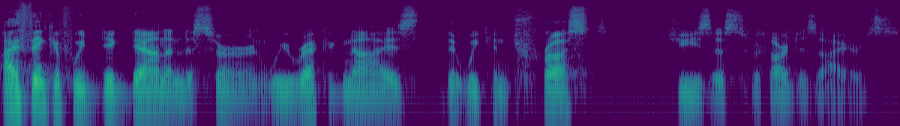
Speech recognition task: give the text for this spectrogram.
I think if we dig down and discern, we recognize that we can trust Jesus with our desires.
